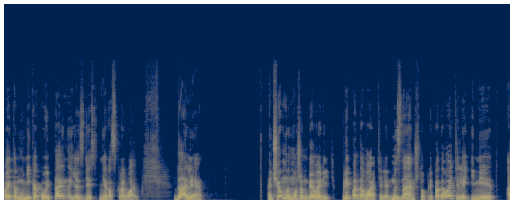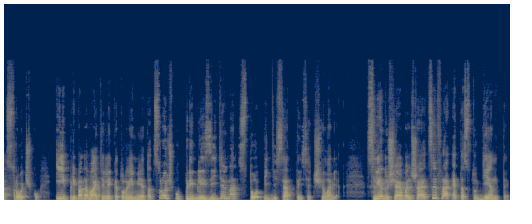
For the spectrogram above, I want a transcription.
Поэтому никакой тайны я здесь не раскрываю. Далее, О чем мы можем говорить? Преподаватели. Мы знаем, что преподаватели имеют отсрочку. И преподаватели, которые имеют отсрочку, приблизительно 150 тысяч человек. Следующая большая цифра это студенты.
